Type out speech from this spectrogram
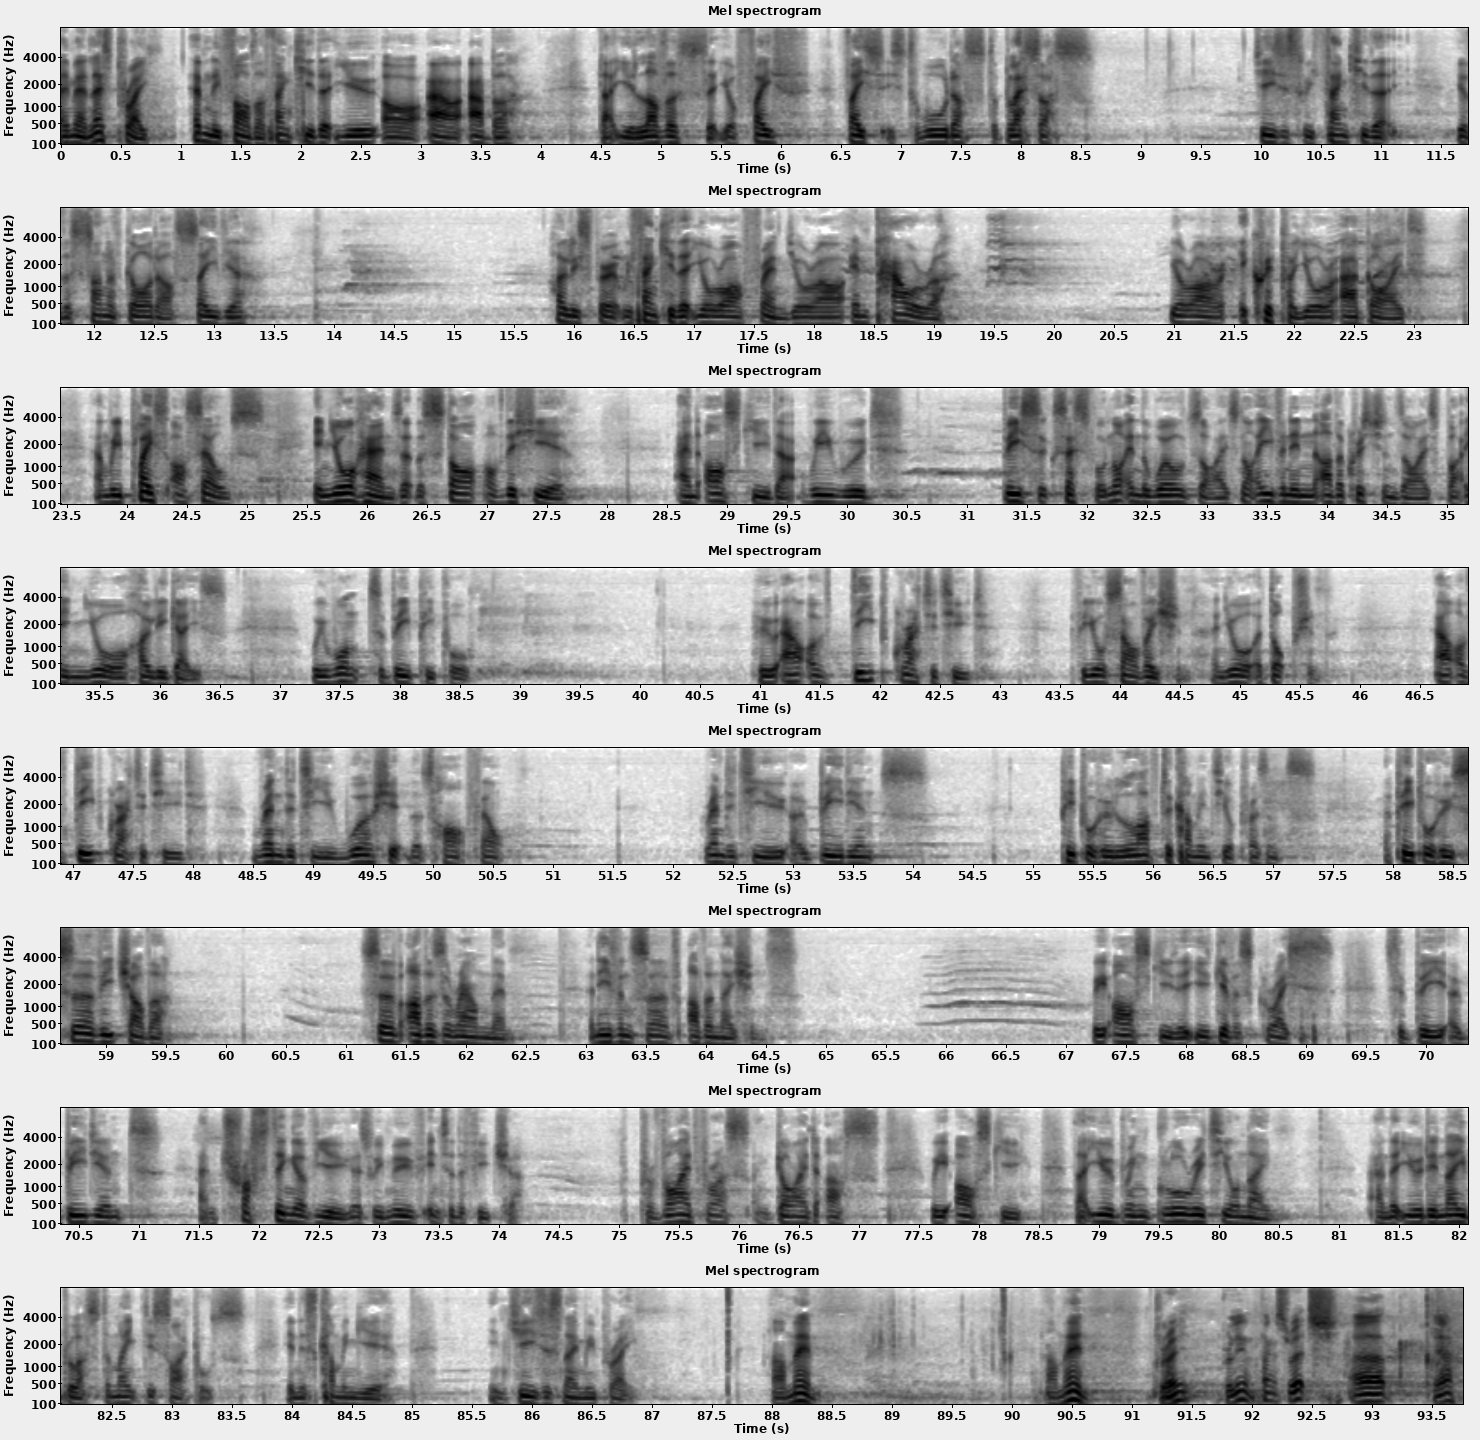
Amen. Let's pray. Heavenly Father, thank you that you are our Abba, that you love us, that your faith, face is toward us to bless us. Jesus, we thank you that you're the Son of God, our Savior. Holy Spirit, we thank you that you're our friend, you're our empowerer, you're our equiper, you're our guide. And we place ourselves in your hands at the start of this year and ask you that we would be successful, not in the world's eyes, not even in other Christians' eyes, but in your holy gaze. We want to be people who, out of deep gratitude, for your salvation and your adoption. Out of deep gratitude, render to you worship that's heartfelt, render to you obedience, people who love to come into your presence, a people who serve each other, serve others around them, and even serve other nations. We ask you that you give us grace to be obedient and trusting of you as we move into the future. provide for us and guide us. We ask you that you would bring glory to your name and that you would enable us to make disciples in this coming year. In Jesus' name we pray. Amen. Amen. Great. Brilliant. Thanks, Rich. Uh, yeah.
